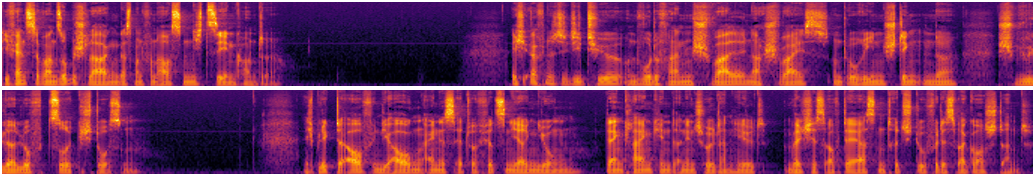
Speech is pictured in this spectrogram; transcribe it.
Die Fenster waren so beschlagen, dass man von außen nichts sehen konnte. Ich öffnete die Tür und wurde von einem Schwall nach Schweiß und Urin stinkender, schwüler Luft zurückgestoßen. Ich blickte auf in die Augen eines etwa 14-jährigen Jungen, der ein Kleinkind an den Schultern hielt, welches auf der ersten Trittstufe des Waggons stand.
